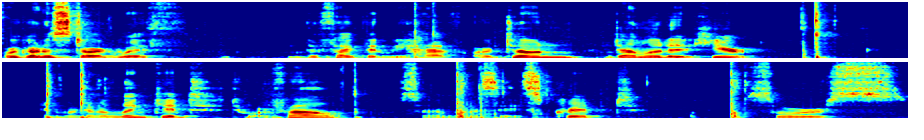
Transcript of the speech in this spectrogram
We're going to start with the fact that we have our tone downloaded here and we're going to link it to our file. So I'm going to say script source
